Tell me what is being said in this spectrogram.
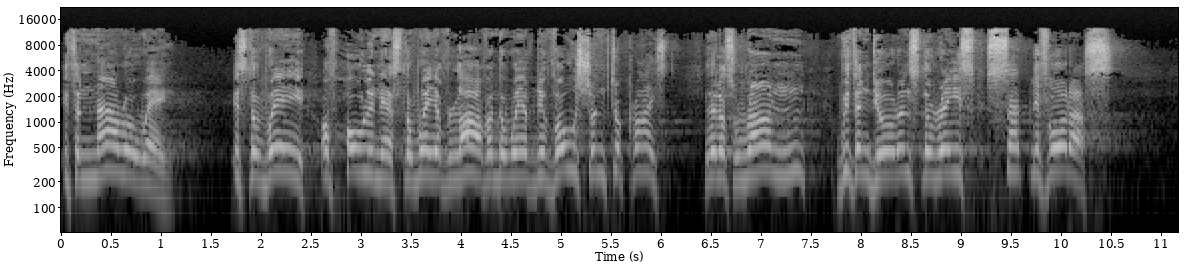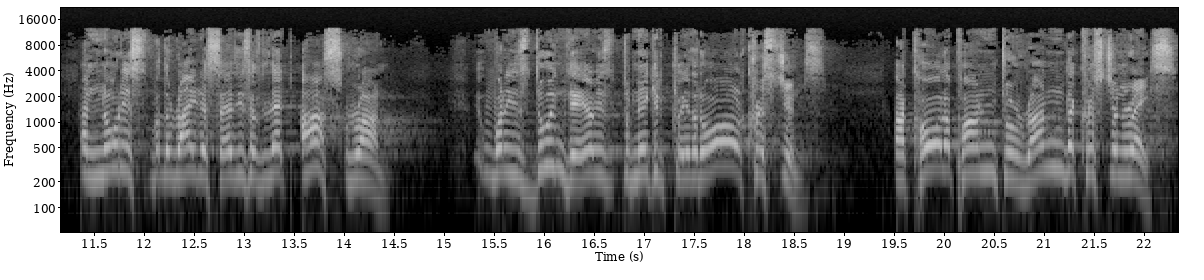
It's a narrow way. It's the way of holiness, the way of love, and the way of devotion to Christ. Let us run with endurance the race set before us. And notice what the writer says. He says, Let us run. What he's doing there is to make it clear that all Christians are called upon to run the Christian race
